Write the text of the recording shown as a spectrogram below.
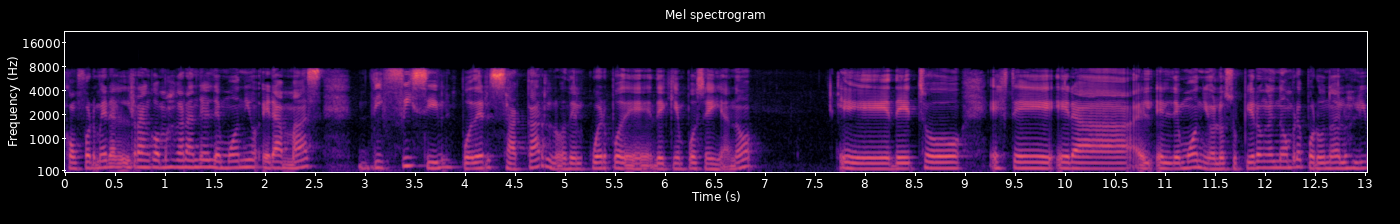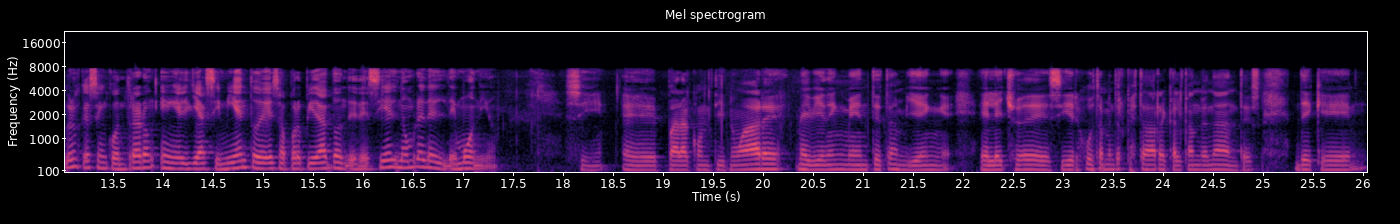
conforme era el rango más grande del demonio, era más difícil poder sacarlo del cuerpo de, quien poseía, ¿no? Eh, de hecho, este era el, demonio, lo supieron el nombre por uno de los libros que se encontraron en el yacimiento de esa propiedad donde decía el nombre del demonio. Sí, eh, para continuar eh, me viene en mente también el hecho de decir justamente lo que estaba recalcando en antes, de que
